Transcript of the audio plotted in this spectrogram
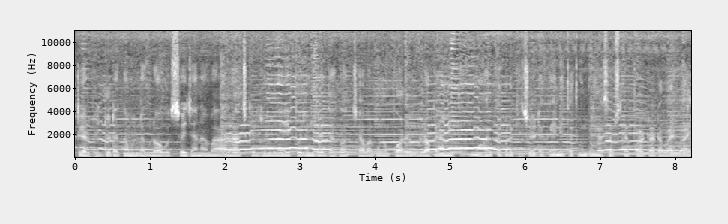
লাস্টের ভিডিওটা কেমন লাগল অবশ্যই জানাবা। আর আজকের জন্য এই পর্যন্ত দেখা হচ্ছে আবার কোনো পরের ব্লগে আমি হালকা করে খিচুড়িটা খেয়ে নিই। ততক্ষণ তোমরা সাবস্ক্রাইব করো। টাটা বাই বাই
